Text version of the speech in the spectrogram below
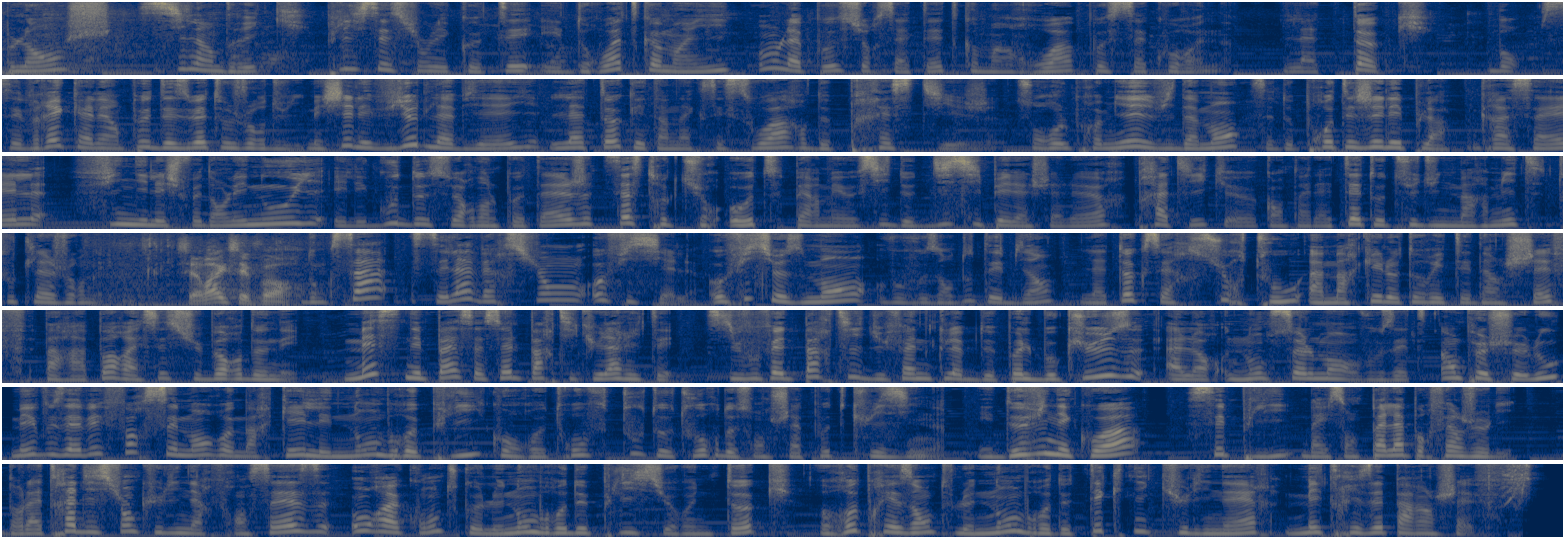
Blanche, cylindrique, plissée sur les côtés et droite comme un i, on la pose sur sa tête comme un roi pose sa couronne. La toque. Bon, c'est vrai qu'elle est un peu désuète aujourd'hui, mais chez les vieux de la vieille, la toque est un accessoire de prestige. Son rôle premier, évidemment, c'est de protéger les plats. Grâce à elle, fini les cheveux dans les nouilles et les gouttes de sueur dans le potage. Sa structure haute permet aussi de dissiper la chaleur, pratique euh, quand à la tête au-dessus d'une marmite toute la journée. C'est vrai que c'est fort. Donc ça, c'est la version officielle. Officieusement, vous vous en doutez bien, la toque sert surtout à marquer l'autorité d'un chef par rapport à ses subordonnés. Mais ce n'est pas sa seule particularité. Si vous faites partie du fan club de Paul Bocuse, alors non seulement vous êtes un peu chelou, mais vous avez forcément remarqué les nombreux plis qu'on retrouve tout autour de son chapeau de cuisine. Et devinez quoi? Ces plis, bah, ils sont pas là pour faire joli. Dans la tradition culinaire française, on raconte que le nombre de plis sur une toque représente le nombre de techniques culinaires maîtrisées par un chef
